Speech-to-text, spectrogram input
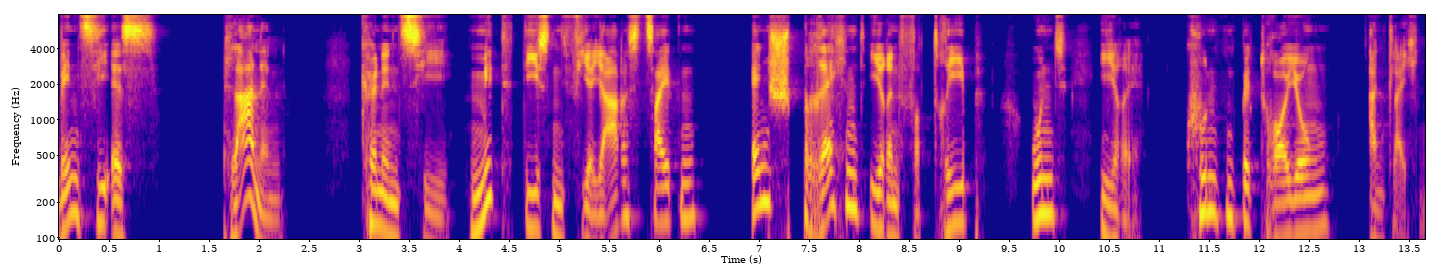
Wenn Sie es planen, können Sie mit diesen vier Jahreszeiten entsprechend Ihren Vertrieb und Ihre Kundenbetreuung angleichen.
